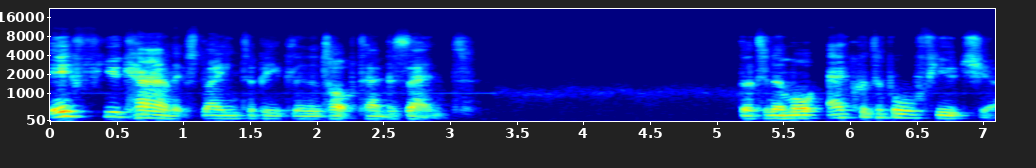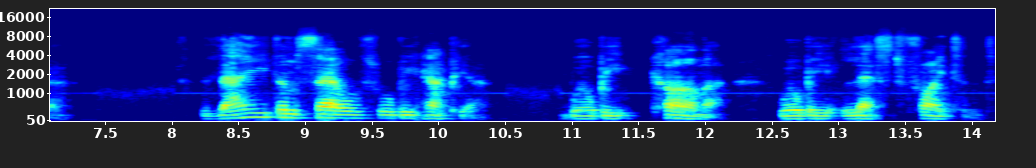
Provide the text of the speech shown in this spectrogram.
If you can explain to people in the top 10% that in a more equitable future, they themselves will be happier, will be calmer, will be less frightened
